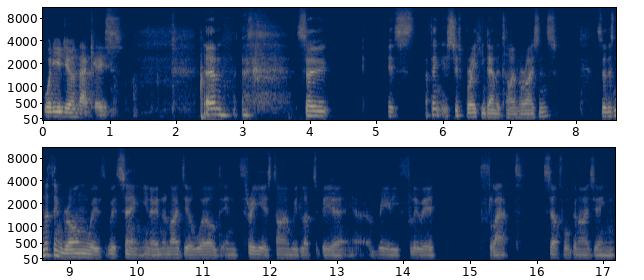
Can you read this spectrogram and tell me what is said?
what do you do in that case? Um, so it's I think it's just breaking down the time horizons. So there's nothing wrong with with saying you know in an ideal world in three years time we'd love to be a, you know, a really fluid, flat, self-organizing,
